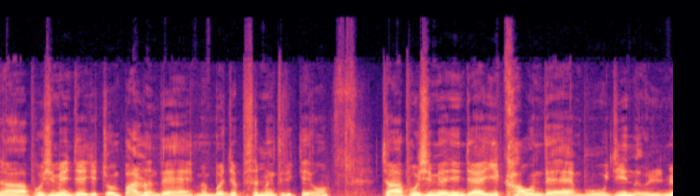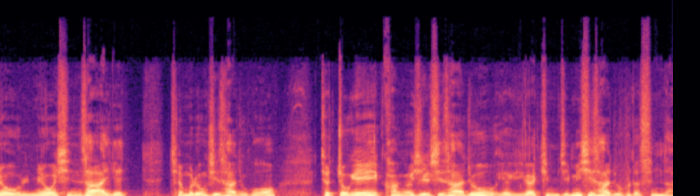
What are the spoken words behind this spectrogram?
자, 보시면 이제 이게 좀 빠른데 먼저 설명드릴게요. 자, 보시면 이제 이 가운데 무진, 을묘, 을묘, 신사 이게 최무룡 씨 사주고 저쪽이 강효실 씨 사주, 여기가 김지미 씨 사주 그렇습니다.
